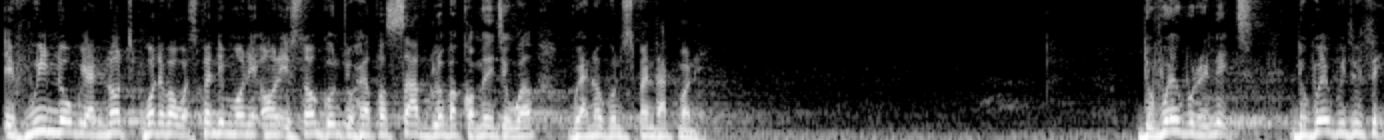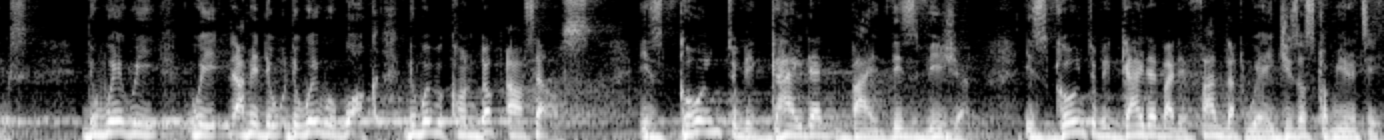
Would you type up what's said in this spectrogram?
If we know we are not, whatever we're spending money on is not going to help us serve global community well, we are not going to spend that money. The way we relate, the way we do things, the way we, we I mean, the, the way we walk, the way we conduct ourselves is going to be guided by this vision. Is going to be guided by the fact that we're a Jesus community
